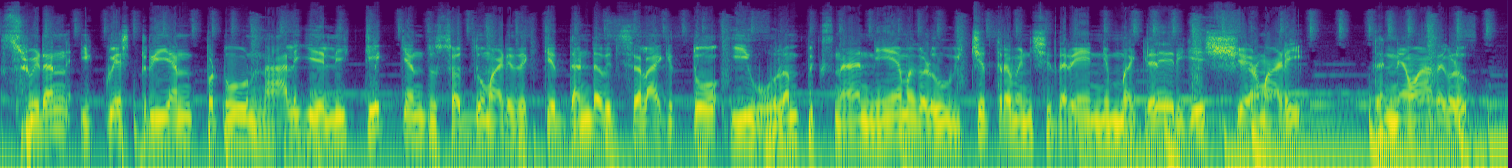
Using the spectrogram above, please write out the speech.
ಸ್ವೀಡನ್ ಇಕ್ವೆಸ್ಟ್ರಿಯನ್ ಪಟು ನಾಲಿಗೆಯಲ್ಲಿ ಕ್ಲಿಕ್ ಎಂದು ಸದ್ದು ಮಾಡಿದಕ್ಕೆ ದಂಡ ವಿಧಿಸಲಾಗಿತ್ತು. ಈ ಒಲಿಂಪಿಕ್ಸ್ನ ನಿಯಮಗಳು ವಿಚಿತ್ರವೆನಿಸಿದರೆ ನಿಮ್ಮ ಗೆಳೆಯರಿಗೆ ಶೇರ್ ಮಾಡಿ. ಧನ್ಯವಾದಗಳು.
